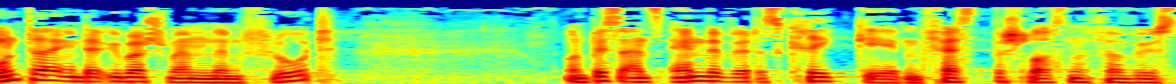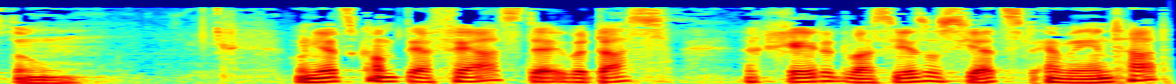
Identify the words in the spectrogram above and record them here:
unter in der überschwemmenden Flut. Und bis ans Ende wird es Krieg geben, fest beschlossene Verwüstungen. Und jetzt kommt der Vers, der über das redet, was Jesus jetzt erwähnt hat.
